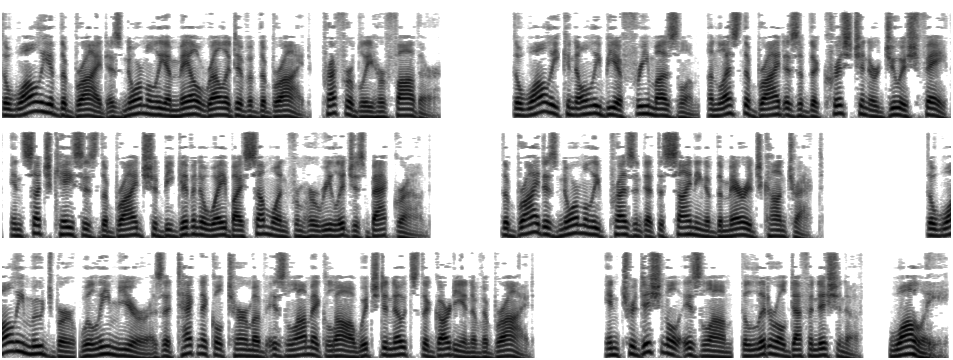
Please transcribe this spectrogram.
The wali of the bride is normally a male relative of the bride, preferably her father. The wali can only be a free Muslim, unless the bride is of the Christian or Jewish faith, in such cases the bride should be given away by someone from her religious background. The bride is normally present at the signing of the marriage contract. The wali mujbir is a technical term of Islamic law which denotes the guardian of a bride. In traditional Islam, the literal definition of wali,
